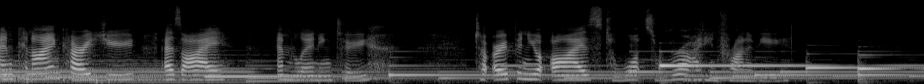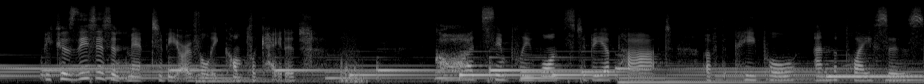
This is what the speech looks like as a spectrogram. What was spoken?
And can I encourage you, as I am learning to, to open your eyes to what's right in front of you? Because this isn't meant to be overly complicated. God simply wants to be a part of the people and the places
